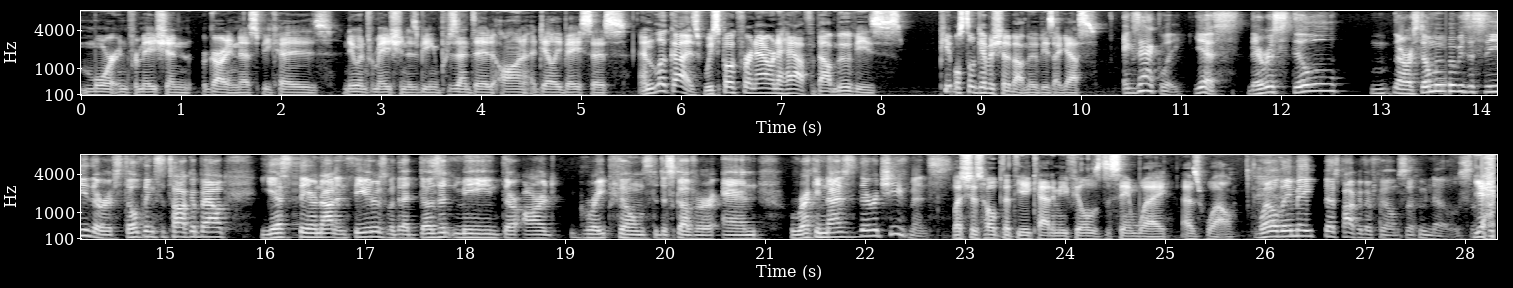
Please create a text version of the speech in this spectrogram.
more information regarding this because new information is being presented on a daily basis. And look, guys, we spoke for an hour and a half about movies. People still give a shit about movies, I guess. Exactly. Yes, there is still there are still movies to see. There are still things to talk about. Yes, they are not in theaters, but that doesn't mean there aren't great films to discover and recognize their achievements. Let's just hope that the Academy feels the same way as well. Well, they make best popular films, so who knows? Yeah.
